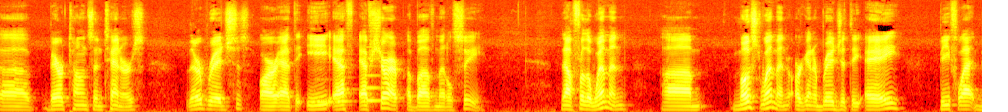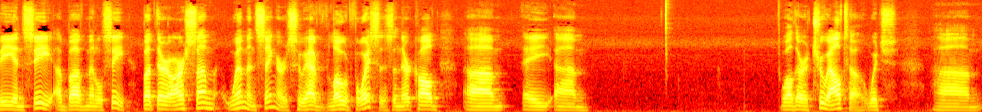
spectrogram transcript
uh, baritones and tenors, their bridges are at the E, F, F sharp above middle C. Now for the women, um, most women are going to bridge at the A, B flat, B, and C above middle C. But there are some women singers who have low voices, and they're called um, a, um, well, they're a true alto, which Um,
